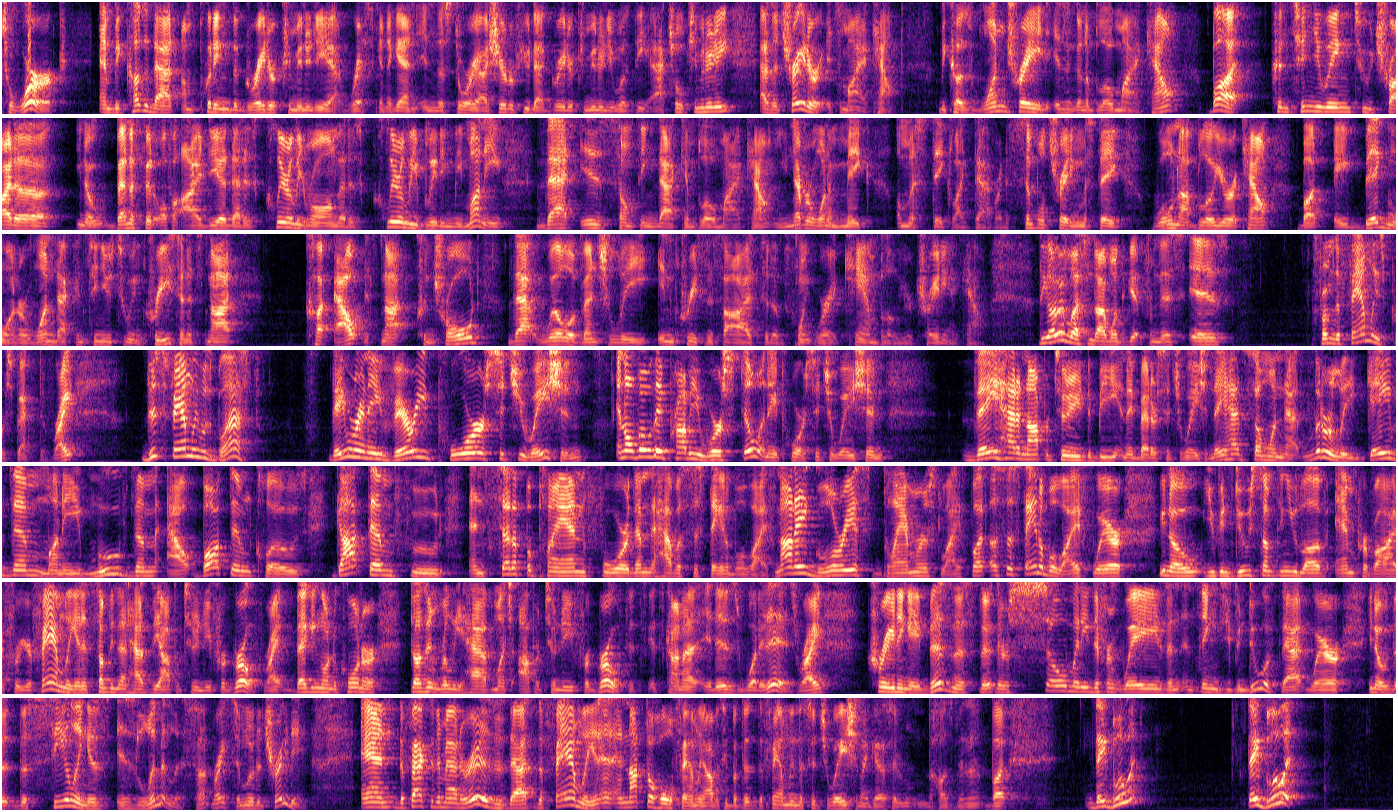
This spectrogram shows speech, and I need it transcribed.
to work. And because of that, I'm putting the greater community at risk. And again, in the story I shared with you, that greater community was the actual community. As a trader, it's my account because one trade isn't going to blow my account, but continuing to try to you know benefit off an idea that is clearly wrong that is clearly bleeding me money that is something that can blow my account you never want to make a mistake like that right a simple trading mistake will not blow your account but a big one or one that continues to increase and it's not cut out it's not controlled that will eventually increase in size to the point where it can blow your trading account the other lesson that i want to get from this is from the family's perspective, right? This family was blessed. They were in a very poor situation. And although they probably were still in a poor situation, they had an opportunity to be in a better situation. They had someone that literally gave them money, moved them out, bought them clothes, got them food, and set up a plan for them to have a sustainable life. Not a glorious, glamorous life, but a sustainable life where, you know, you can do something you love and provide for your family. And it's something that has the opportunity for growth, right? Begging on the corner doesn't really have much opportunity for growth. It's, it's kind of, it is what it is, right? Creating a business there, there's so many different ways and, and, things you can do with that where you know the, the ceiling is is limitless right? Similar to trading. And the fact of the matter is is that the family and, and not the whole family obviously but the, the family in the situation i guess the husband uh, but they blew it. They blew it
